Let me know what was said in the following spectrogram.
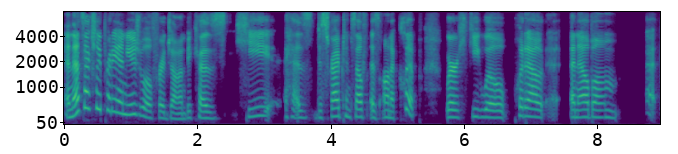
And that's actually pretty unusual for John because he has described himself as on a clip where he will put out an album at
